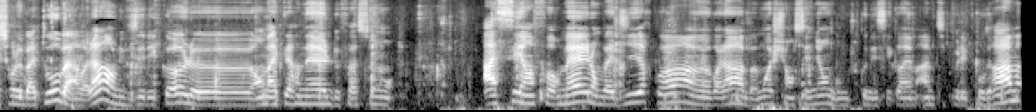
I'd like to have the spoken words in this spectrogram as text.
sur le bateau ben voilà on lui faisait l'école en maternelle de façon assez informelle on va dire quoi. Voilà ben, moi je suis enseignante donc je connaissais quand même un petit peu les programmes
